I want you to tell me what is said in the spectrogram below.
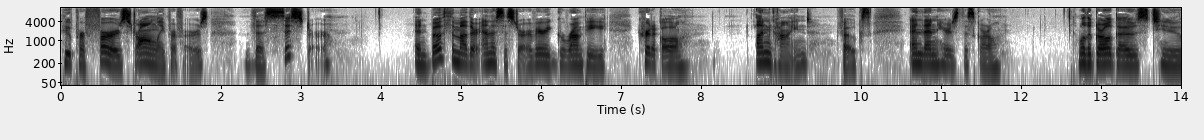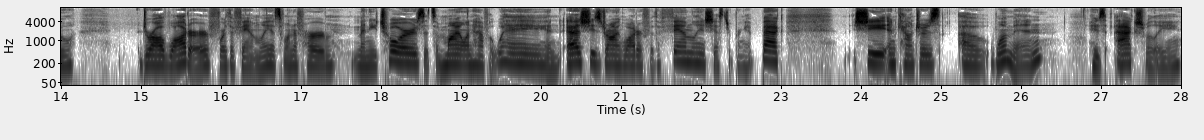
who prefers, strongly prefers, the sister. And both the mother and the sister are very grumpy, critical, unkind folks. And then here's this girl. Well, the girl goes to draw water for the family. It's one of her many chores. It's a mile and a half away. And as she's drawing water for the family and she has to bring it back, she encounters a woman who's actually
